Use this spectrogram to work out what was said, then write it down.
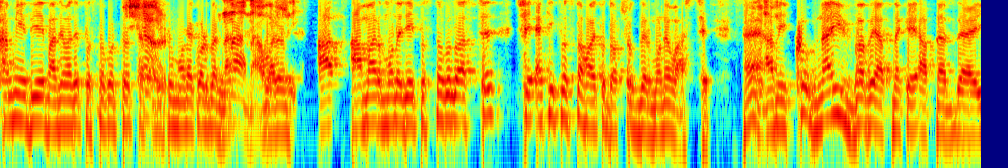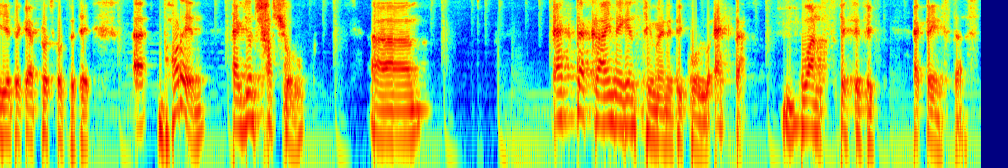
থামিয়ে দিয়ে মাঝে মাঝে প্রশ্ন করতে হচ্ছে. আপনি মনে করবেন না। না, কারণ আমার মনে যে প্রশ্নগুলো আসছে সে একই প্রশ্ন হয়তো দর্শকদের মনেও আসছে। হ্যাঁ আমি খুব নাইভ ভাবে আপনাকে আপনার ইয়েটাকে অ্যাপ্রোচ করতে চাই। ধরেন একজন শাসক একটা ক্রাইম এগেনস্ট হিউম্যানিটি করল একটা ওয়ান স্পেসিফিক একটা ইনস্ট্যান্স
